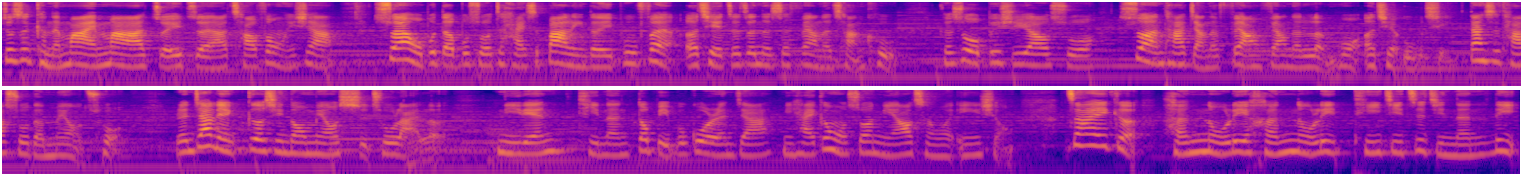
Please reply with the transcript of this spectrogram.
就是可能骂一骂啊、嘴嘴啊、嘲讽一下。虽然我不得不说这还是霸凌的一部分，而且这真的是非常的残酷。可是我必须要说，虽然他讲的非常非常的冷漠而且无情，但是他说的没有错。人家连个性都没有使出来了，你连体能都比不过人家，你还跟我说你要成为英雄？在一个很努力、很努力提及自己能力、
